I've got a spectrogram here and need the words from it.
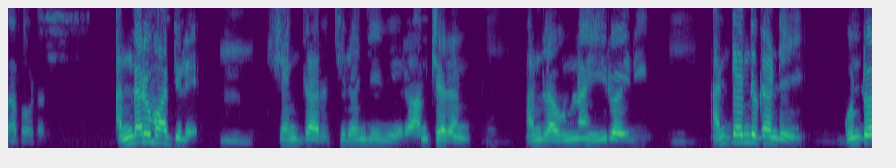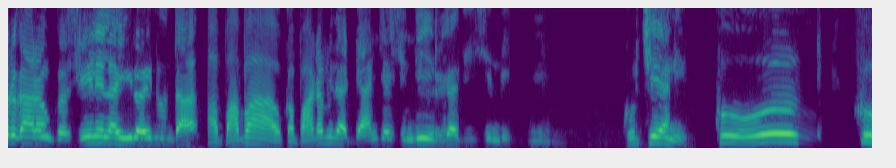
లోపం అందరూ బాధ్యులే. శంకర్ చిరంజీవి రామ్ చరణ్. అందులో ఉన్న హీరోయిన్. అంతెందుకండి? గుంటూరు కారం శ్రీలీల హీరోయిన్ ఉందా? ఆ పాప ఒక పాట మీద డాన్స్ చేసింది ఇరుగా తీసింది. కుర్చీ అని. కూ కూ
